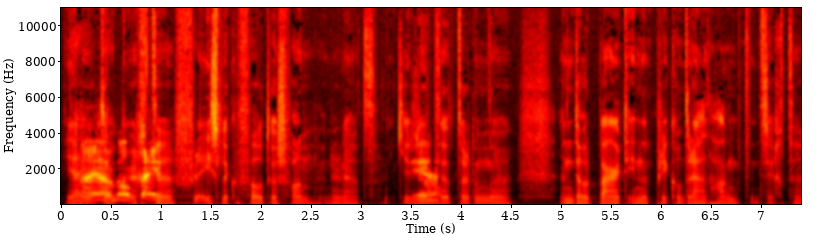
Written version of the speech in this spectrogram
Ja, nou je ja, hebt ook echt eh, vreselijke foto's van, inderdaad. Dat je Ja. ziet dat er een, eh, een dood paard in het prikkeldraad hangt. En het is echt, eh,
